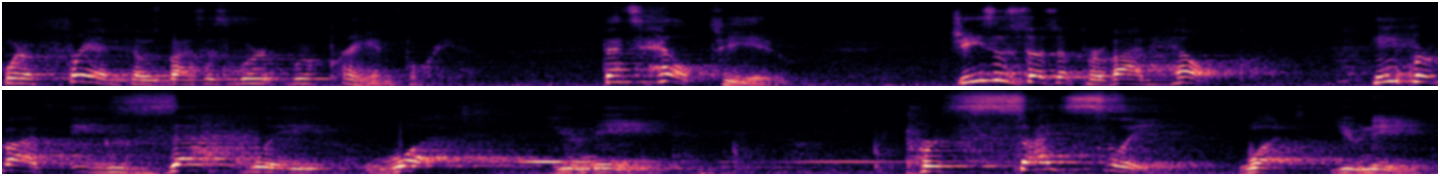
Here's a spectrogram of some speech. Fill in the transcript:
When a friend comes by and says, We're, we're praying for you. That's help to you. Jesus doesn't provide help, He provides exactly what you need. Precisely what you need.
